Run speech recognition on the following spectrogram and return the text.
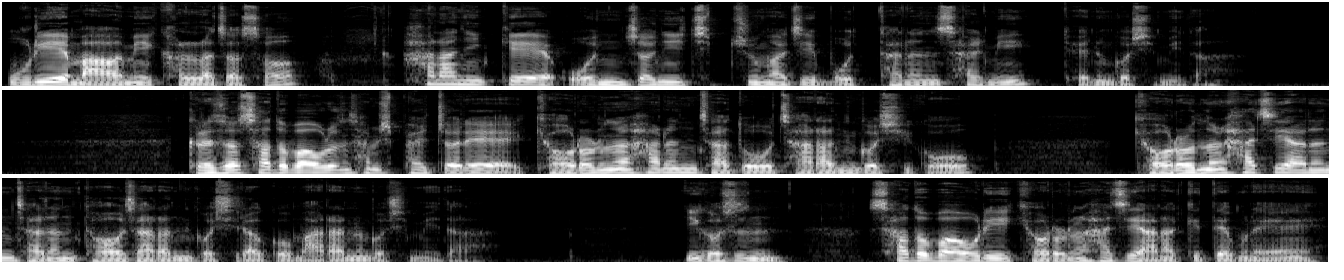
우리의 마음이 갈라져서 하나님께 온전히 집중하지 못하는 삶이 되는 것입니다. 그래서 사도 바울은 38절에 결혼을 하는 자도 잘한 것이고 결혼을 하지 않은 자는 더 잘한 것이라고 말하는 것입니다. 이것은 사도 바울이 결혼을 하지 않았기 때문에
